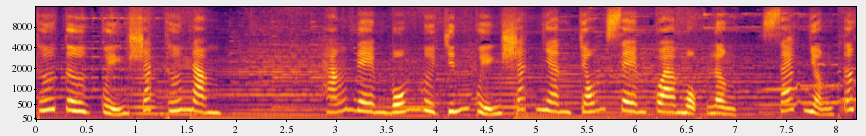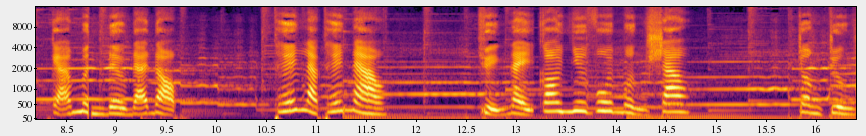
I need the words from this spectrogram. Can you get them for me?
thứ tư, quyển sách thứ năm. Hắn đem 49 quyển sách nhanh chóng xem qua một lần, xác nhận tất cả mình đều đã đọc. Thế là thế nào? Chuyện này coi như vui mừng sao? Trần Trường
